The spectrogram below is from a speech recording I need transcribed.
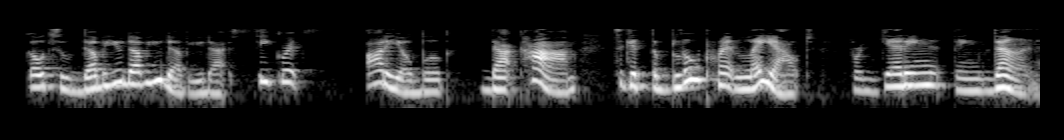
go to www.secretsaudiobook.com to get the blueprint layout for getting things done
